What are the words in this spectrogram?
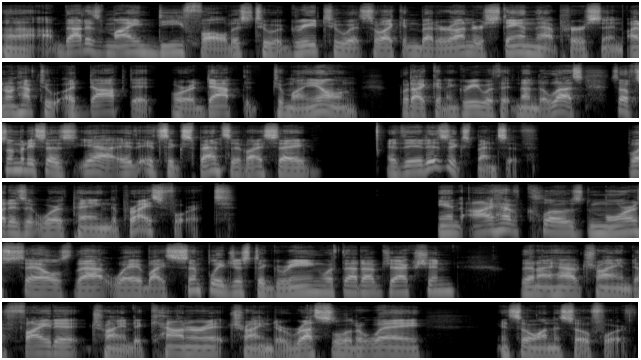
Uh, that is my default is to agree to it so i can better understand that person. I don't have to adopt it or adapt it to my own but I can agree with it nonetheless. So if somebody says, yeah, it, it's expensive, I say, it, it is expensive, but is it worth paying the price for it? And I have closed more sales that way by simply just agreeing with that objection than I have trying to fight it, trying to counter it, trying to wrestle it away. and so on and so forth.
